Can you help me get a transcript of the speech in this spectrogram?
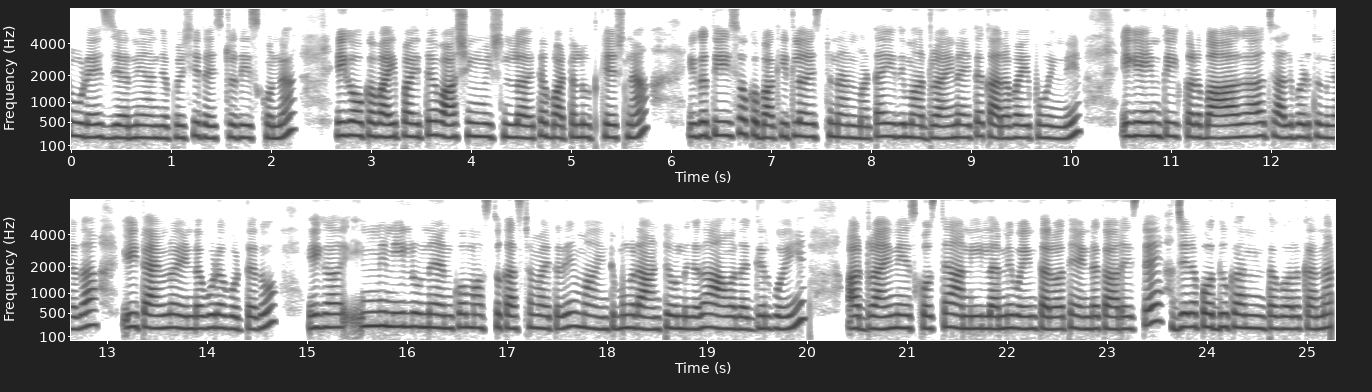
టూ డేస్ జర్నీ అని చెప్పేసి రెస్ట్ తీసుకున్నా. ఇక ఒక వైపు అయితే వాషింగ్ మిషన్‌లో అయితే బట్టలు ఉతికేసిన. ఇక తీసి ఒక బకెట్‌లో వేస్తున్నా అనమాట. ఇది మా డ్రైన్ అయితే ఖరాబ్ అయిపోయింది. ఇక ఏంటి ఇక్కడ బాగా చలి పెడుతుంది కదా! ఈ టైంలో ఎండ కూడా కొట్టదు. ఇక ఇన్ని నీళ్ళు ఉన్నాయనుకో మస్తు కష్టం అవుతుంది మా ఇంటి ముంగడ ఆంటీ ఉంది కదా! ఆమె దగ్గర పోయి ఆ డ్రైన్ వేసుకొస్తే ఆ నీళ్ళన్నీ పోయిన తర్వాత ఎండ కారేస్తే జరపొద్దు జర కొరకన్నా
